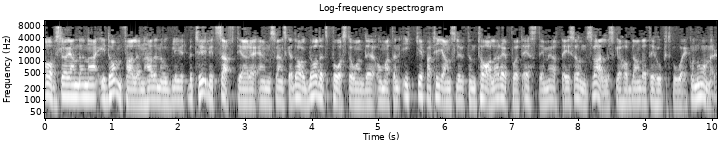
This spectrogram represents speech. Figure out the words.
Avslöjandena i de fallen hade nog blivit betydligt saftigare än Svenska Dagbladets påstående om att en icke partiansluten talare på ett SD-möte i Sundsvall ska ha blandat ihop två ekonomer.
